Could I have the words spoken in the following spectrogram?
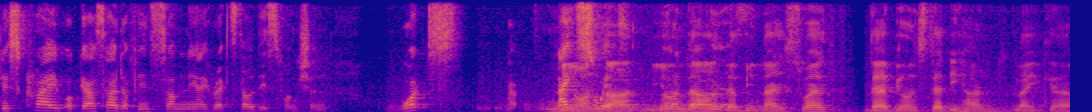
describe, okay, outside of insomnia, erectile dysfunction, what night beyond sweat? That, beyond, beyond that, that yes. there'll be night sweat, there'll be unsteady hand, like uh,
